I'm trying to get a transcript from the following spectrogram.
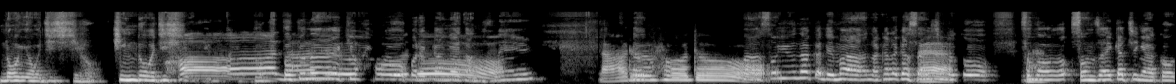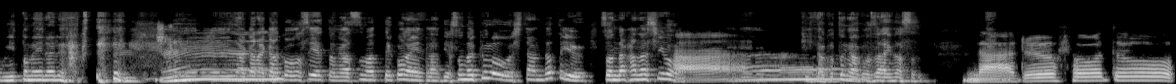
農業実習を、勤労実習を独特な教育をこれ考えたんですね。なるほど。まあ、そういう中で、まあ、なかなか最初のこう、その存在価値がこう認められなくて、えー、なかなかこう生徒が集まってこないなんて、そんな苦労をしたんだという、そんな話を聞いたことがございます。なるほど。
